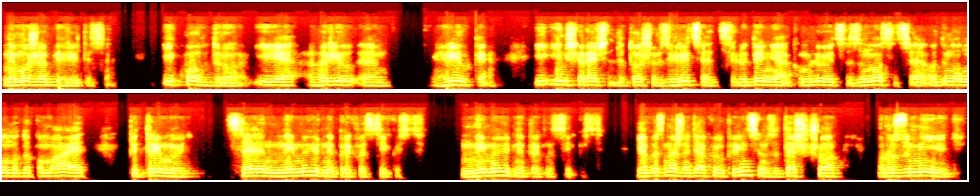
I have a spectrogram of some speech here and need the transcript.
не може обігрітися. І ковдру, і горіл, е, грілки, і інші речі для того, щоб зігрітися, ці людині акумулюються, заносяться, один одному допомагають, підтримують. Це неймовірний приклад стійкості. Неймовірний приклад стійкості. Я безмежно дякую українцям за те, що розуміють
